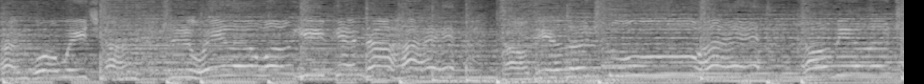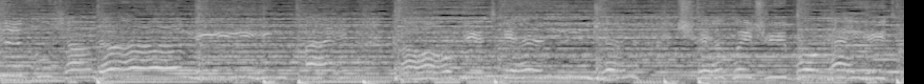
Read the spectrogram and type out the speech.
翻过围墙，只为了望一片大海。告别了初爱，告别了制服上的名牌，告别天真，学会去拨开雨天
